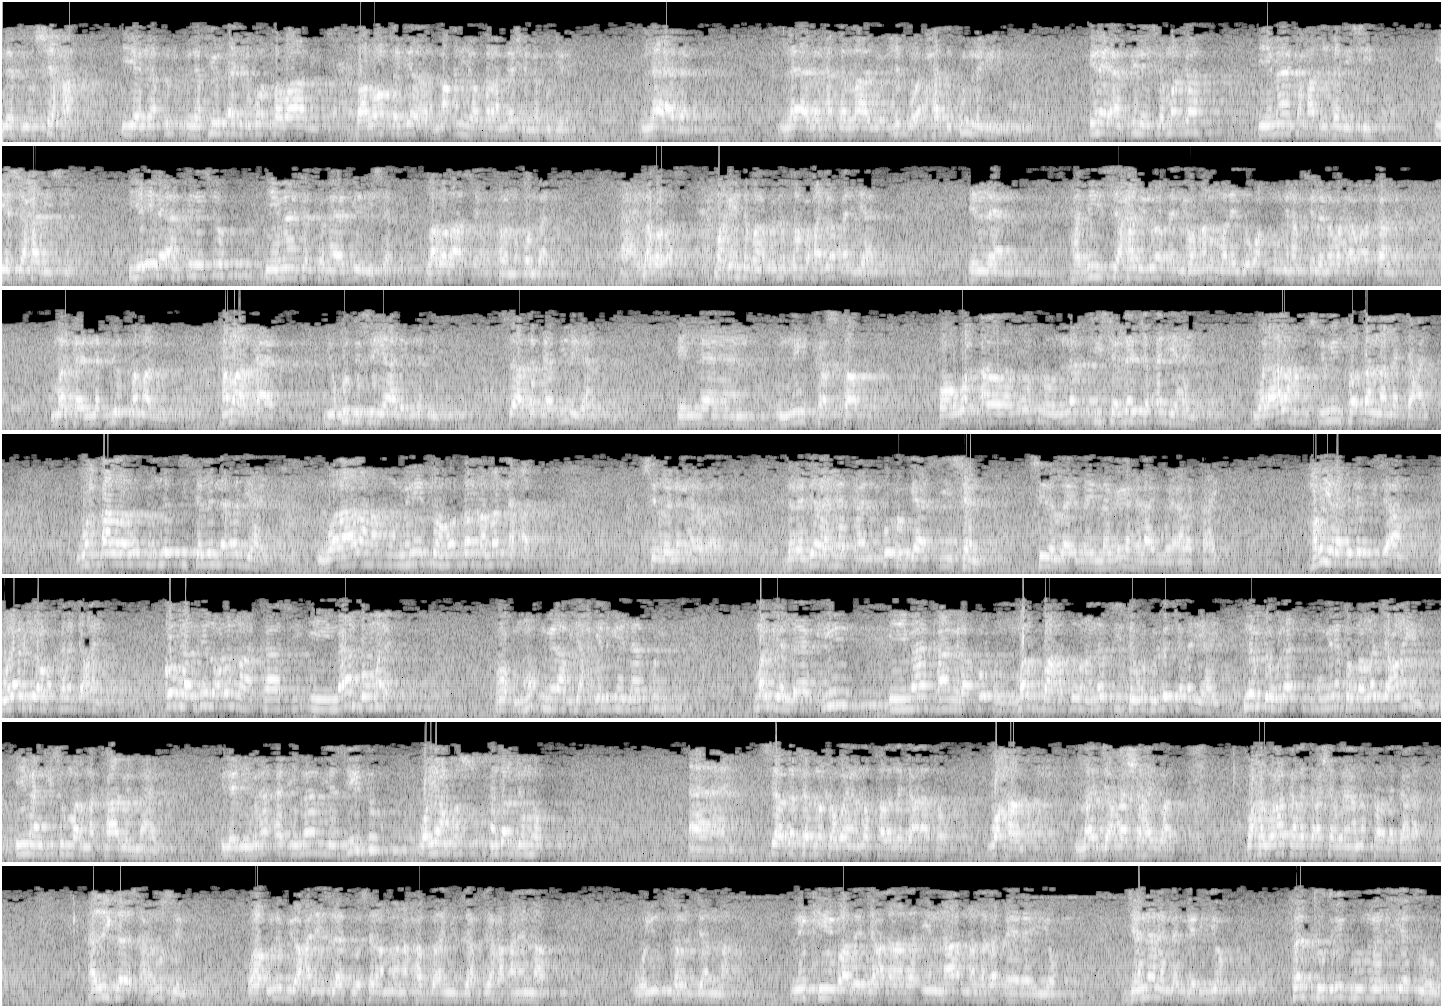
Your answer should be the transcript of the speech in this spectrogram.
nafyu sixa iyo nafyuljri wathawaabi baa loo qaybiya macnihii oo kalea meeshana ku jira. Laadan laadan hadda laa yuxibu axadukum la yidhi. Inay anfinayso marka iimaanka xaqiiqadiisii iyo sixadiisii iyo inay anfinayso iimaanka kamaaliyadiisa labadaasay u kala noqon baa labadaas. Marka inta badan culimadu tan waxaa loo celiyaa. Ilaan haddii sixadii loo celiyo waxaan u malayba wax mumina si lanaga hela waa arkaan lahay marka nafyul kamaal wey kamaalkaas yuu ku dirsan yaha nafyigu sidaas darteed haddii la yidhaahdo ilaan nin kasta oo wax alla wuxuu naftiisa la jecel yahay walaalaha muslimiintao dhanna la jecel. Wax alla wuxuu naftiisa la necab yahay walaalaha mu'miniintahoo dhanna la necab sida laynaga hela way adag tahay darajada heerkaan ku hogaasiisan sida laynagaga helaayo way adag tahay. Haba yaraatee naftiisa aan walaalkii aan wax kala jeclayn. Kolka haddii la odhan lahaa kaasi iimaanba ma leh. Ruux mu'minaba iyo xaggee laga heli lahaa kulli marka laakiin iimaan kaamila ruuxu marba hadduuna naftiisa wuxuu la jecel yahay. Nafta walaalkii mu'miniinta una la jeclayn. Iimaankiisu marna kaamil maaha ila aliimaanu yaziidu wa yanqus cinda aljumhuur sidaa darteed marka waa inaad naftaada la jeclaato waxaad la jeceshahay baad waxaad walaalkaa la jeceshahay waa inaad naftaada la jeclaato. Hadii kale saxiix muslim waa ku nebigu calayh salaatu wasalaam man axaba an yuzaxzaxa can innaar wayudkhala aljanna ninkii baada jeclaada in naarna laga dheereeyo jannana la geliyo faltudribhu maniyatuhu.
